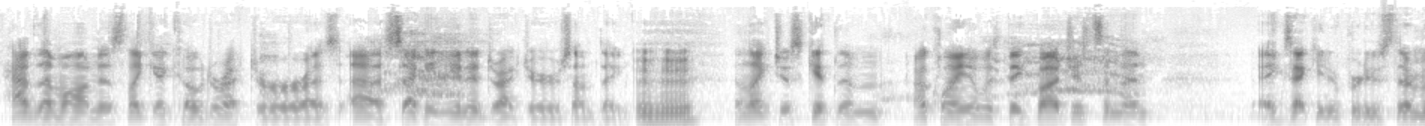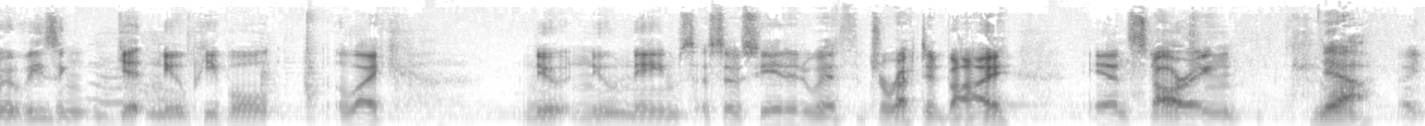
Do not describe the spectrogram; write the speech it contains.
have them on as like a co-director or as a second unit director or something, Mm-hmm. and like just get them acquainted with big budgets, and then executive produce their movies and get new people like new new names associated with directed by and starring Yeah. like,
